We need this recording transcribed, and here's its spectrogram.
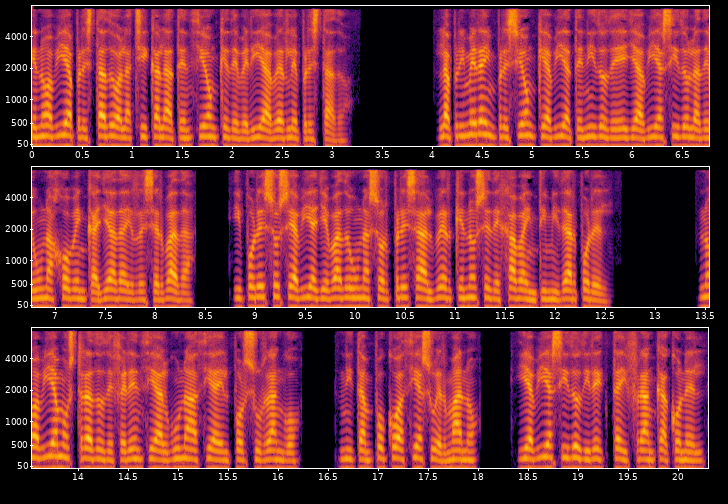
que no había prestado a la chica la atención que debería haberle prestado. La primera impresión que había tenido de ella había sido la de una joven callada y reservada, y por eso se había llevado una sorpresa al ver que no se dejaba intimidar por él. No había mostrado deferencia alguna hacia él por su rango, ni tampoco hacia su hermano, y había sido directa y franca con él,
